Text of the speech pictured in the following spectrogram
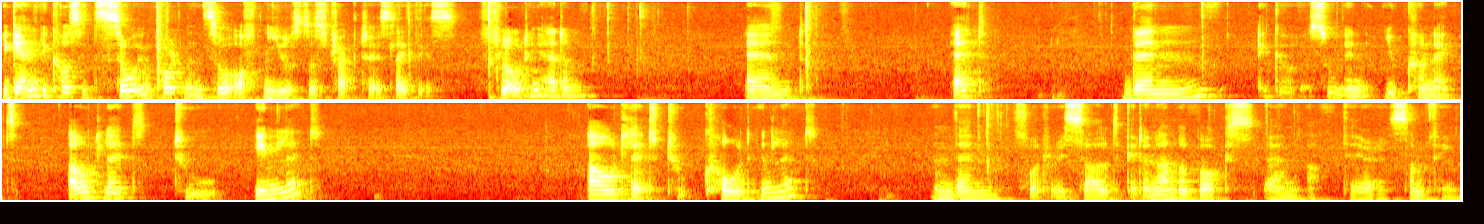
Again, because it's so important and so often used, the structure is like this. Floating atom and add. Then I go zoom in, you connect outlet to inlet, outlet to cold inlet, and then for the result get a number box and up there something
